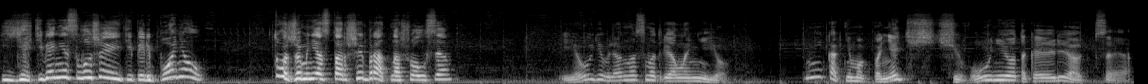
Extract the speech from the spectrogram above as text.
Я тебя не слушаю теперь, понял? Тоже мне старший брат нашелся. Я удивленно смотрел на нее. Никак не мог понять, с чего у нее такая реакция.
